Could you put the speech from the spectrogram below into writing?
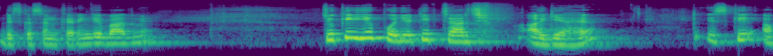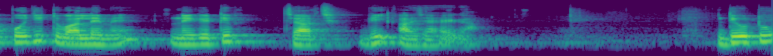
डिस्कशन करेंगे बाद में। चूँकि ये पॉजिटिव चार्ज आ गया है तो इसके अपोजिट वाले में नेगेटिव चार्ज भी आ जाएगा। Due to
